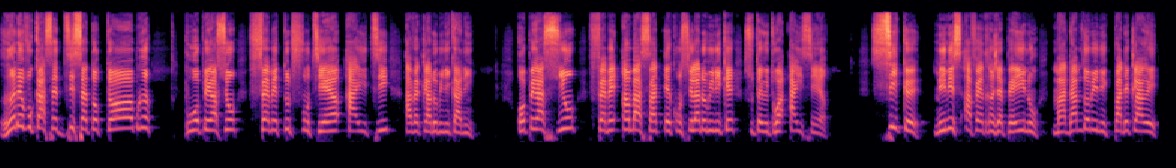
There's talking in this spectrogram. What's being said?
rendez-vous cassé 17 octobre pour opération fermer toute frontière Haïti avec la Dominicanie opération fermer ambassade et consulat dominicain sous territoire haïtien. Si que ministre Affaires étrangères pays nous, Madame Dominique, pas déclaré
